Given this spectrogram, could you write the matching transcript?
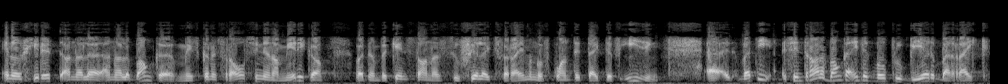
en hulle gee dit aan hulle aan hulle banke. Mense kan dit veral sien in Amerika wat nou bekend staan as hoeveelheidsverruiming of quantitative easing. Uh, wat die sentrale banke eintlik wil probeer bereik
